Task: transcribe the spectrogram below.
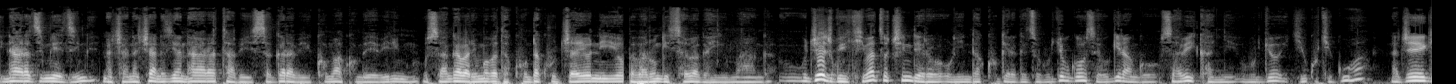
intara zimwe zimwe na cyane cyane zya ntara tabisagara bikomakomeye birimo usanga barimo badakunda kujayo niyo babarungitse bagahimanga ujejwe ikibazo cy’indero urinda kugerageza uburyo bwose kugira ngo usabikanye uburyo igihugu kiguha na jeg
